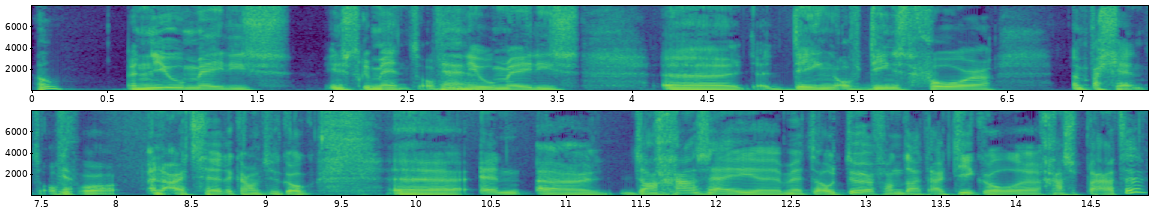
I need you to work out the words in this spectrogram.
Oh. Een nieuw medisch instrument of ja. een nieuw medisch uh, ding of dienst voor een patiënt of ja. voor een arts, hè, dat kan natuurlijk ook. Uh, en uh, dan gaan zij met de auteur van dat artikel gaan ze praten.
